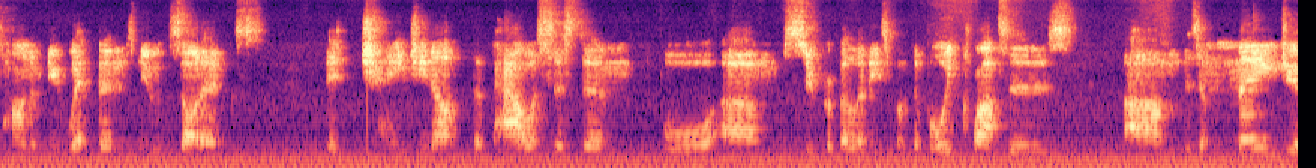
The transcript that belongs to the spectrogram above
ton of new weapons, new exotics. They're changing up the power system for um, super abilities for the void classes. Um, there's a major,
